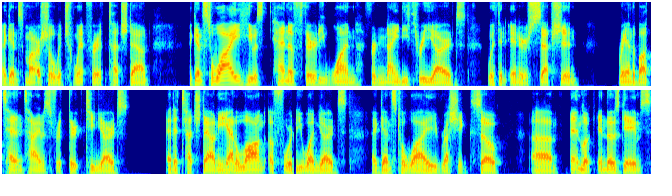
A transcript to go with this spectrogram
against Marshall, which went for a touchdown. Against Hawaii, he was 10 of 31 for 93 yards with an interception, ran the ball 10 times for 13 yards and a touchdown. He had a long of 41 yards against Hawaii rushing. So, um, and look, in those games,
